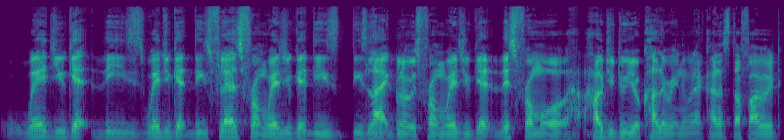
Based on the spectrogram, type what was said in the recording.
where do you get these where do you get these flares from? Where do you get these these light glows from? Where do you get this from? Or how do you do your coloring? All that kind of stuff. I would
